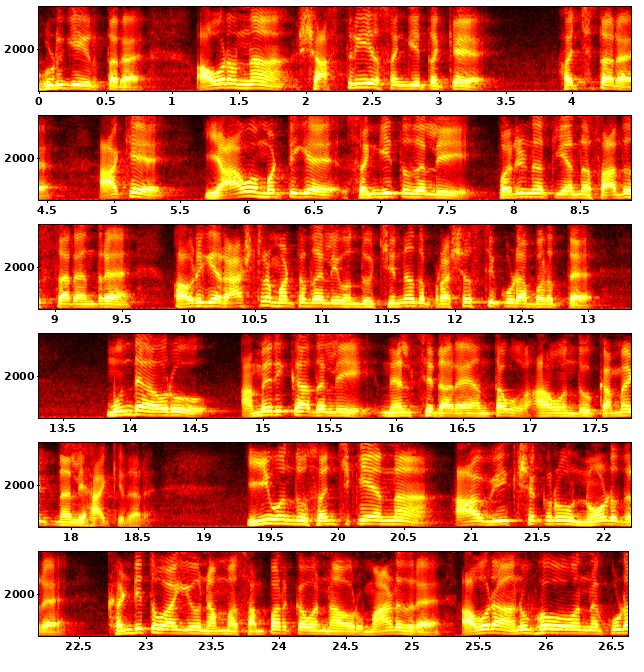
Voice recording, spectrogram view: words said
ಹುಡುಗಿ ಇರ್ತಾರೆ. ಅವರನ್ನು ಶಾಸ್ತ್ರೀಯ ಸಂಗೀತಕ್ಕೆ ಹಚ್ತಾರೆ. ಆಕೆ ಯಾವ ಮಟ್ಟಿಗೆ ಸಂಗೀತದಲ್ಲಿ ಪರಿಣತಿಯನ್ನು ಸಾಧಿಸ್ತಾರೆ ಅಂದರೆ ಅವರಿಗೆ ರಾಷ್ಟ್ರ ಮಟ್ಟದಲ್ಲಿ ಒಂದು ಚಿನ್ನದ ಪ್ರಶಸ್ತಿ ಕೂಡ ಬರುತ್ತೆ. ಮುಂದೆ ಅವರು ಅಮೆರಿಕಾದಲ್ಲಿ ನೆಲೆಸಿದ್ದಾರೆ ಅಂತ ಆ ಒಂದು ಕಮೆಂಟ್ನಲ್ಲಿ ಹಾಕಿದ್ದಾರೆ. ಈ ಒಂದು ಸಂಚಿಕೆಯನ್ನು ಆ ವೀಕ್ಷಕರು ನೋಡಿದ್ರೆ ಖಂಡಿತವಾಗಿಯೂ ನಮ್ಮ ಸಂಪರ್ಕವನ್ನು ಅವರು ಮಾಡಿದ್ರೆ ಅವರ ಅನುಭವವನ್ನು ಕೂಡ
